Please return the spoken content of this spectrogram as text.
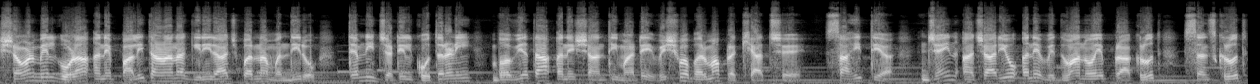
શ્રવણબેલગોળા અને પાલિતાણાના ગિરિરાજ પરના મંદિરો તેમની જટિલ કોતરણી, ભવ્યતા અને શાંતિ માટે વિશ્વભરમાં પ્રખ્યાત છે. સાહિત્ય, જૈન આચાર્યો અને વિદ્વાનોએ પ્રાકૃત, સંસ્કૃત,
